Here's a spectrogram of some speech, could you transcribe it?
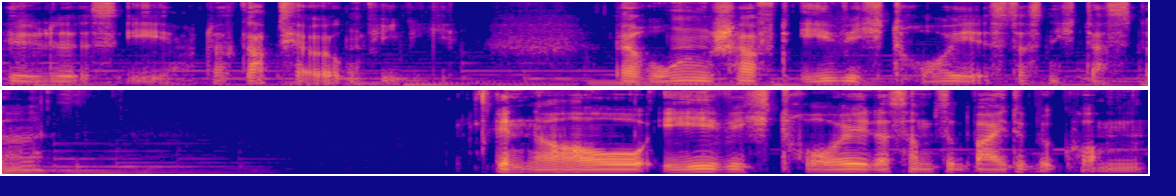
Hilde ist eh. Das gab es ja irgendwie die Errungenschaft ewig treu. Ist das nicht das da? Genau, ewig treu, das haben sie beide bekommen.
